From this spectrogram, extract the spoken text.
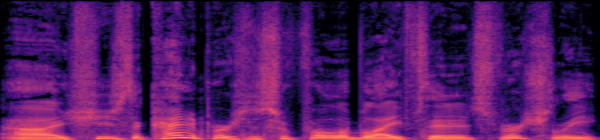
uh, she's the kind of person so full of life that it's virtually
